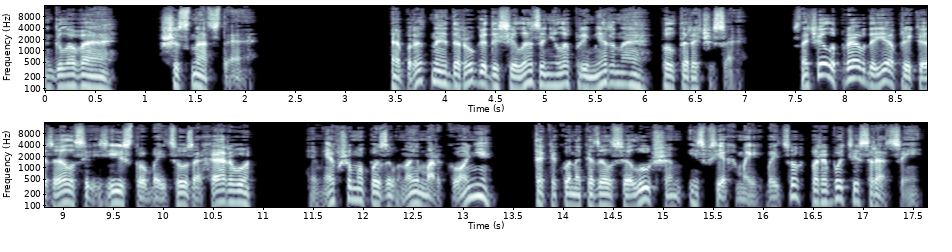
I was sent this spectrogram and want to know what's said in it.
Глава 16 Обратная дорога до села заняла примерно полтора часа. Сначала, правда, я приказал связисту бойцу Захарову, имевшему позывной Маркони, так как он оказался лучшим из всех моих бойцов по работе с рацией,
